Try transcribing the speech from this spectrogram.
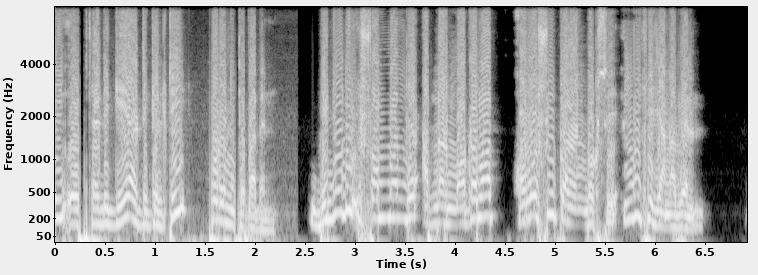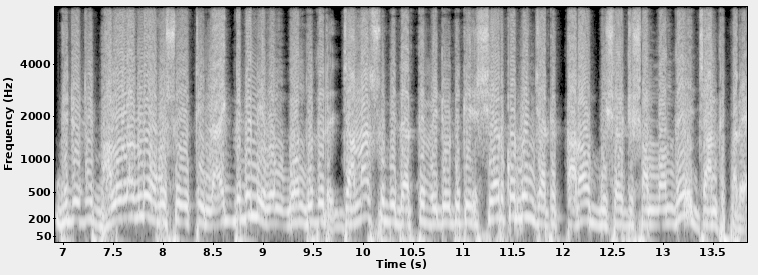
এই ওয়েবসাইটে গিয়ে আর্টিকেলটি পড়ে নিতে পারেন। ভিডিওটি সম্বন্ধে আপনার মতামত অবশ্যই কমেন্ট বক্সে লিখে জানাবেন। ভিডিওটি ভালো লাগলে অবশ্যই একটি লাইক দেবেন এবং বন্ধুদের জানার সুবিধার্থে ভিডিওটিকে শেয়ার করবেন যাতে তারাও বিষয়টি সম্বন্ধে জানতে পারে।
